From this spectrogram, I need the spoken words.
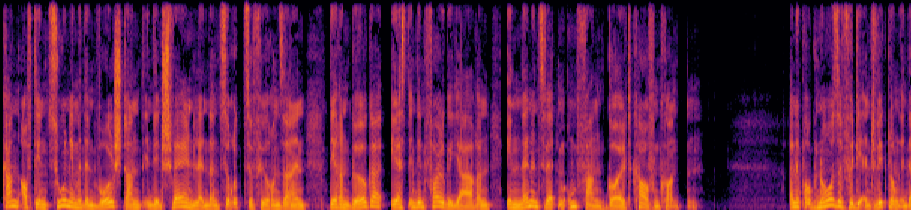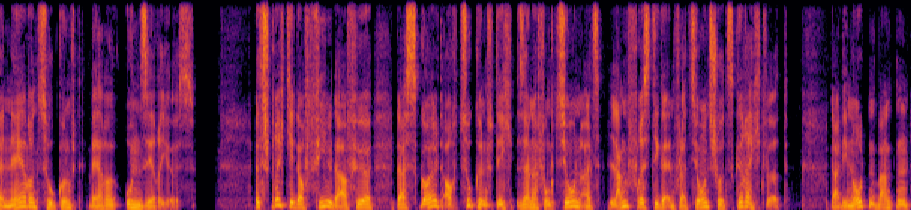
kann auf den zunehmenden Wohlstand in den Schwellenländern zurückzuführen sein, deren Bürger erst in den Folgejahren in nennenswertem Umfang Gold kaufen konnten. Eine Prognose für die Entwicklung in der näheren Zukunft wäre unseriös. Es spricht jedoch viel dafür, dass Gold auch zukünftig seiner Funktion als langfristiger Inflationsschutz gerecht wird. Da die Notenbanken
